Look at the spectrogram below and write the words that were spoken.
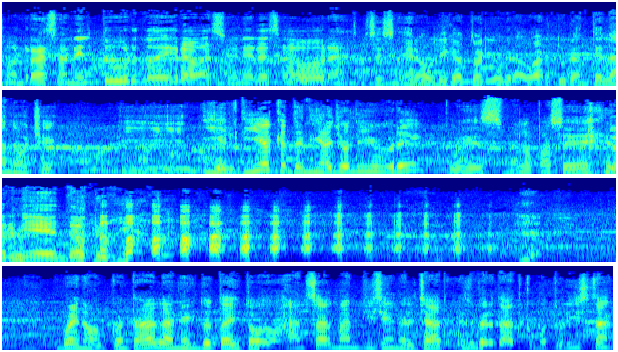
Con razón el turno de grabación era esa hora. Entonces era obligatorio grabar durante la noche y, y el día que tenía yo libre, pues me lo pasé Durmiendo. durmiendo. Bueno, contada la anécdota y todo, Hans Salman dice en el chat, es verdad, como turista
